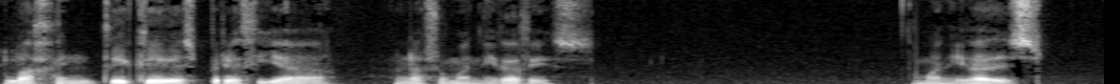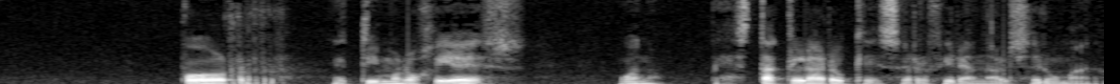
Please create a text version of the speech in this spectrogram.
la gente que desprecia las humanidades. Humanidades por etimología es, bueno, está claro que se refieren al ser humano.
